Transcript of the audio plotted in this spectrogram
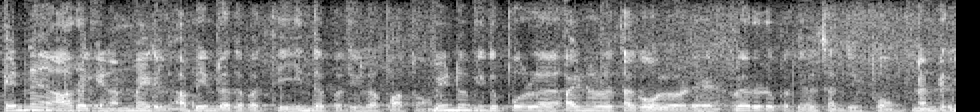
என்ன ஆரோக்கிய நன்மைகள் அப்படின்னு அப்படின்றத பத்தி இந்த பதிவில் பார்த்தோம். மீண்டும் இது போல பயனுள்ள தகவலோடு வேறொரு பதிவில் சந்திப்போம். நன்றி.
